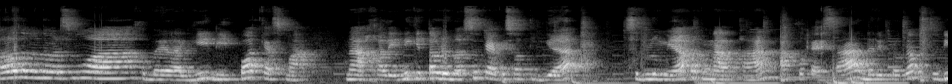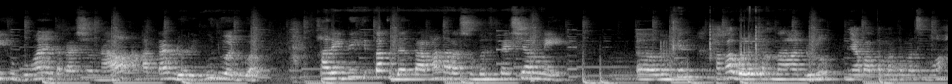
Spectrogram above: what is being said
Halo teman-teman semua, kembali lagi di Podcast Ma. Nah, kali ini kita udah masuk ke episode 3. Sebelumnya, perkenalkan, aku Tessa dari Program Studi Hubungan Internasional Angkatan 2022. Kali ini kita kedatangan narasumber spesial nih. Eh, mungkin kakak boleh perkenalan dulu, menyapa teman-teman semua.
